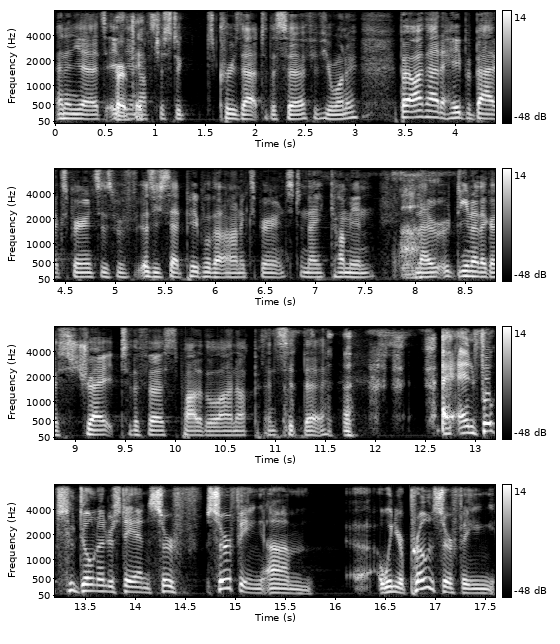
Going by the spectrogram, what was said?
And then yeah, it's easy Perfect. enough just to cruise out to the surf if you want to. But I've had a heap of bad experiences with, as you said, people that aren't experienced, and they come in, and they you know they go straight to the first part of the lineup and sit there. and folks who don't understand surf surfing. Um, uh, when you're prone surfing,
